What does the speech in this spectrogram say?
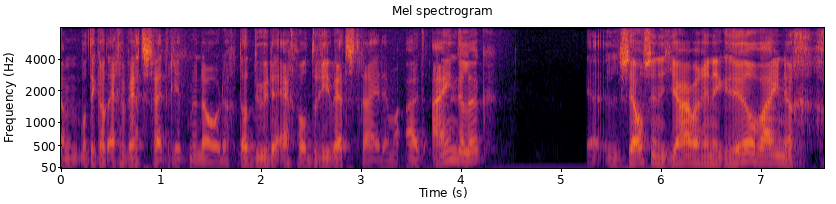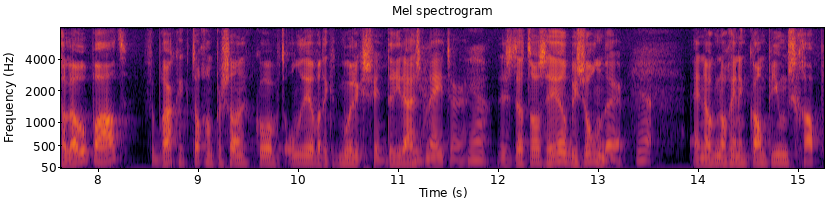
um, want ik had echt een wedstrijdritme nodig. Dat duurde echt wel drie wedstrijden. Maar uiteindelijk, ja, zelfs in het jaar waarin ik heel weinig gelopen had, verbrak ik toch een persoonlijke record op het onderdeel wat ik het moeilijkst vind, 3000 meter. Ja. Dus dat was heel bijzonder. Ja. En ook nog in een kampioenschap,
